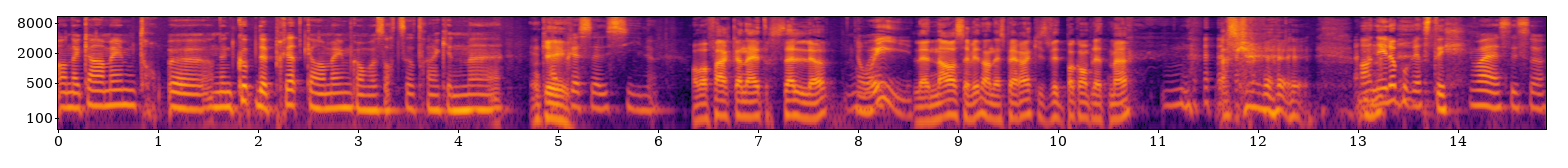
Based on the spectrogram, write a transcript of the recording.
on a quand même trop- euh, on a une coupe de prêtes quand même qu'on va sortir tranquillement après celle-ci. On va faire connaître celle-là. Oui. Le Nord se vide en espérant qu'il se vide pas complètement. Parce que. On est là pour rester. Ouais, c'est ça.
